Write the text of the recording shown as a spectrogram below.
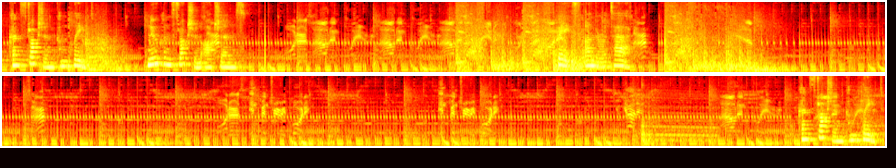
on Construction complete. New construction options. Orders loud and clear. Loud and clear. Loud and clear. Unit reporting. Base under attack. Sir? Construction complete.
